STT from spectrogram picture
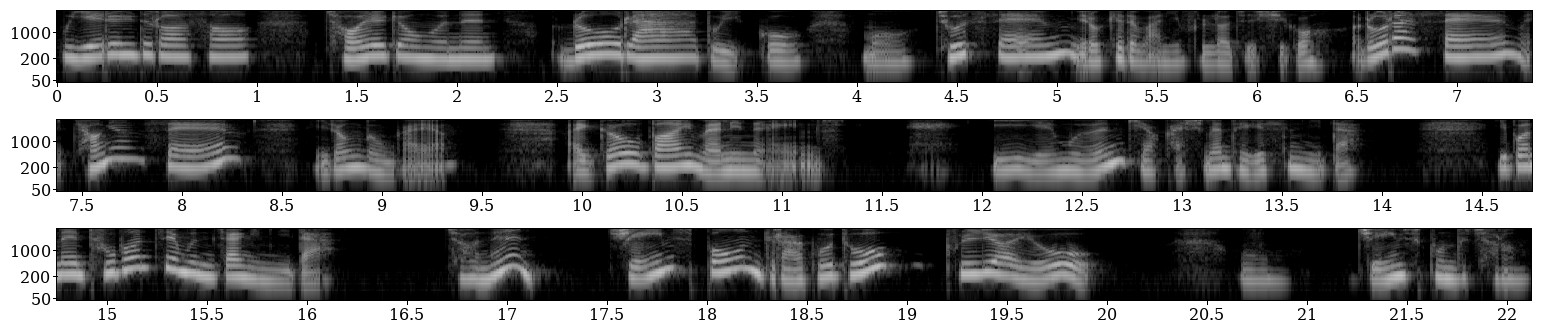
뭐 예를 들어서 저의 경우는 로라도 있고 뭐 조쌤 이렇게도 많이 불러주시고 로라쌤, 정연쌤 이 정도인가요? I go by many names. 이 예문 기억하시면 되겠습니다. 이번엔 두 번째 문장입니다. 저는 제임스 본드라고도 불려요. 어, 제임스 본드처럼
